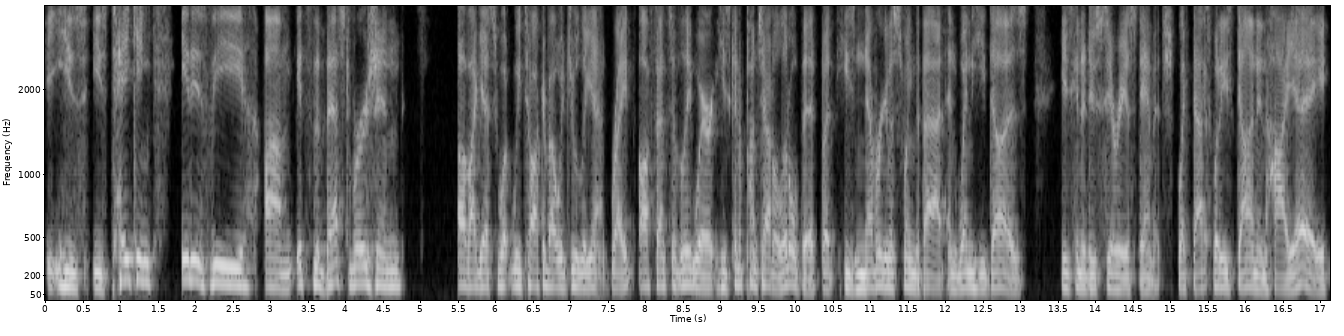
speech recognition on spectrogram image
he's he's taking it is the um it's the best version of I guess what we talk about with Julian, right? Offensively, where he's going to punch out a little bit, but he's never going to swing the bat, and when he does, he's going to do serious damage. Like that's yep. what he's done in high A.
